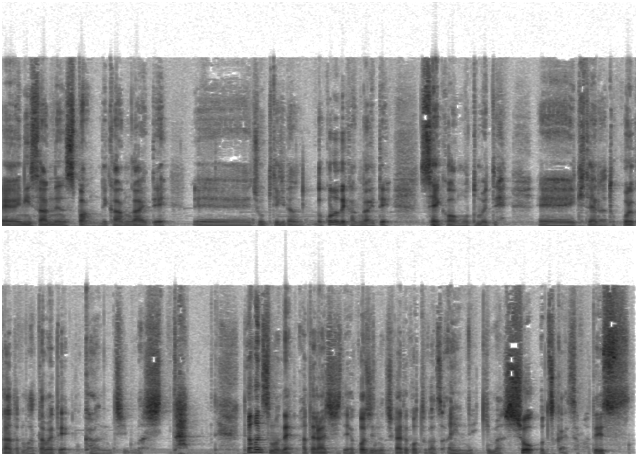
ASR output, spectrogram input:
えー、2、3年スパンで考えて、えー、長期的なところで考えて、成果を求めて、えー、いきたいなと、これからも改めて感じました。で、本日もね、新しい時代個人の力でコツコツ歩んでいきましょう。お疲れ様です。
